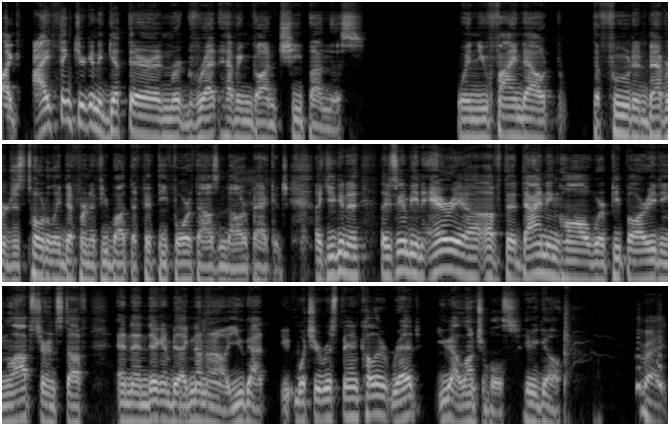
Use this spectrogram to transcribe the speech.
like I think you're going to get there and regret having gone cheap on this when you find out the food and beverage is totally different if you bought the fifty-four thousand dollar package. Like you're gonna, there's gonna be an area of the dining hall where people are eating lobster and stuff, and then they're gonna be like, no, no, no, you got what's your wristband color? Red. You got Lunchables. Here you go. right.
